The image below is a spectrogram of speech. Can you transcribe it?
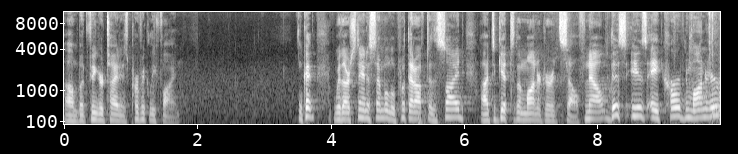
um, but finger tight is perfectly fine. Okay, with our stand assembled, we'll put that off to the side uh, to get to the monitor itself. Now, this is a curved monitor,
